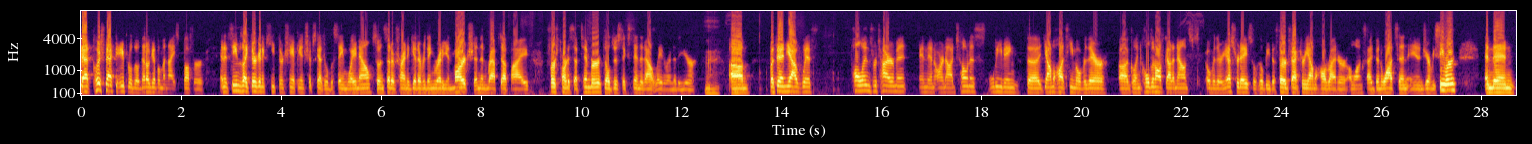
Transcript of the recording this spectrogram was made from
That push back to April though, that'll give them a nice buffer. And it seems like they're going to keep their championship schedule the same way now. So instead of trying to get everything ready in March and then wrapped up by first part of September, they'll just extend it out later into the year. Mhm. Um, but then, yeah, with Paulin's retirement and then Arnaud Tonus leaving the Yamaha team over there, uh, Glenn Coldenhoff got announced over there yesterday, so he'll be the third factory Yamaha rider alongside Ben Watson and Jeremy Seewer. And then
